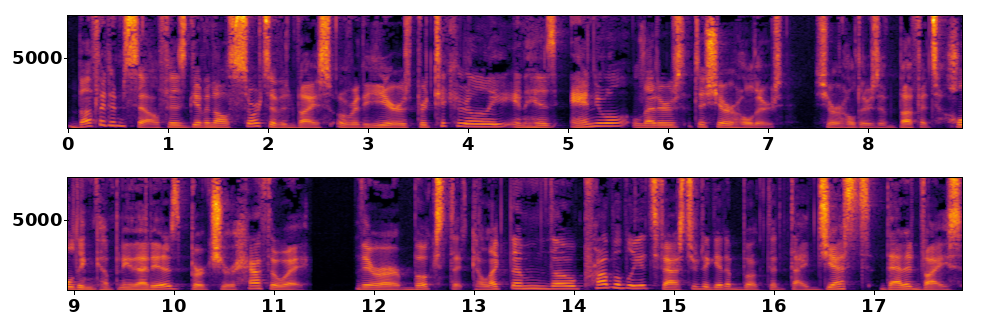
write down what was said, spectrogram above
Buffett himself has given all sorts of advice over the years, particularly in his annual letters to shareholders, shareholders of Buffett's holding company, that is, Berkshire Hathaway. There are books that collect them, though probably it's faster to get a book that digests that advice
